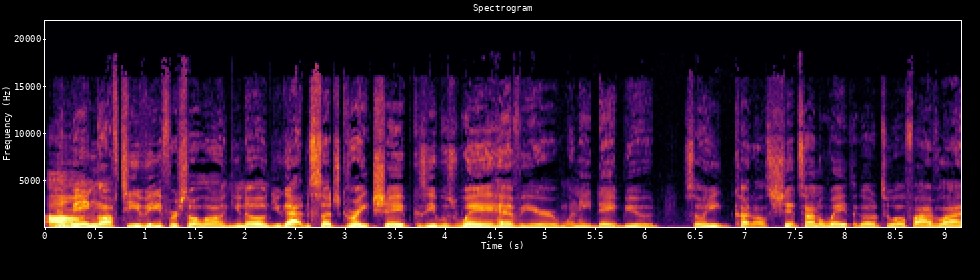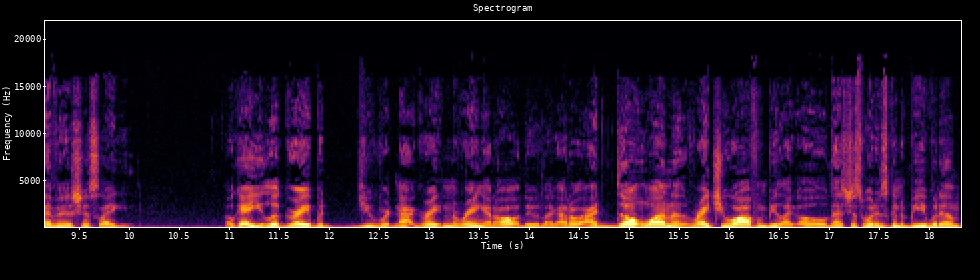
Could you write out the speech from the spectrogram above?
Um, and being off TV for so long, you know, you got in such great shape because he was way heavier when he debuted. So he cut a shit ton of weight to go to 205 Live, and it's just like, okay, you look great, but you were not great in the ring at all, dude. Like I don't, I don't want to write you off and be like, oh, that's just what it's gonna be with him.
